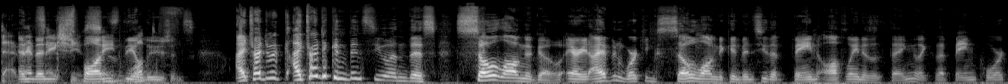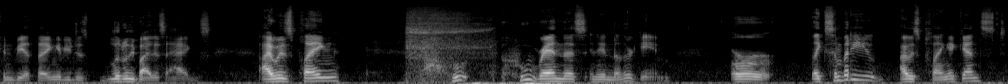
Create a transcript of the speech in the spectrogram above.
That- and then spawns insane. the What the f- illusions. I tried to I tried to convince you on this so long ago, Arian. I have been working so long to convince you that Bane offlane is a thing, like that Bane core can be a thing if you just literally buy this Ags. I was playing who who ran this in another game or like somebody I was playing against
